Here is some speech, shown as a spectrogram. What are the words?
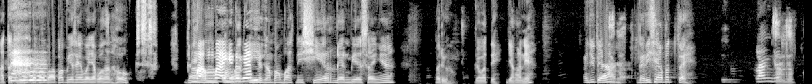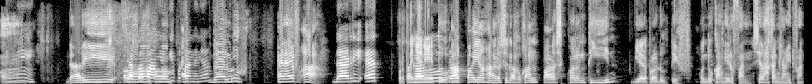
Atau di grup bapak-bapak biasanya banyak banget hoax. Emak-emak Gampang gitu banget, kan. iya gampang banget di-share dan biasanya waduh, gawat deh, jangan ya. Lanjut ya. Dari siapa tuh Teh? Lanjut ini. Dari Siapa Kang em, Yogi at pertanyaannya? Galuh NFA. Dari Ed Pertanyaannya itu dot apa yang harus dilakukan pas quarantine biar produktif? Untuk Kang Irfan. Silahkan Kang Irfan.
